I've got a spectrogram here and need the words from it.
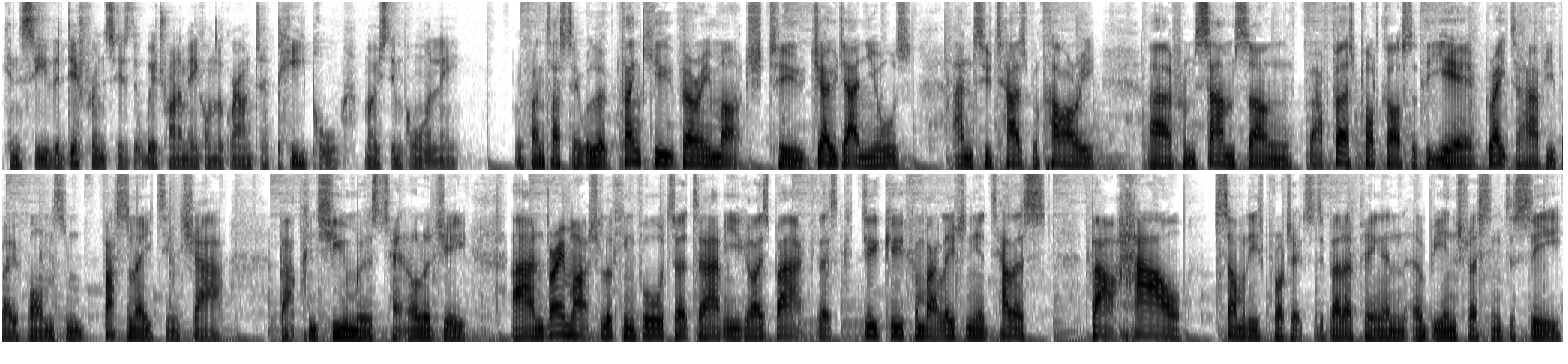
can see the differences that we're trying to make on the ground to people most importantly. Well, fantastic. Well, look, thank you very much to Joe Daniels and to Taz Bukhari uh, from Samsung, our first podcast of the year. Great to have you both on. Some fascinating chat about consumers, technology, and very much looking forward to, to having you guys back. Let's do, do come back later and tell us about how some of these projects are developing and it'll be interesting to see.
